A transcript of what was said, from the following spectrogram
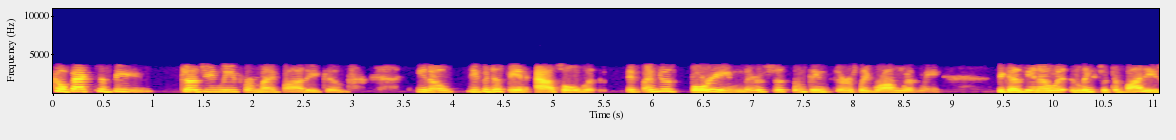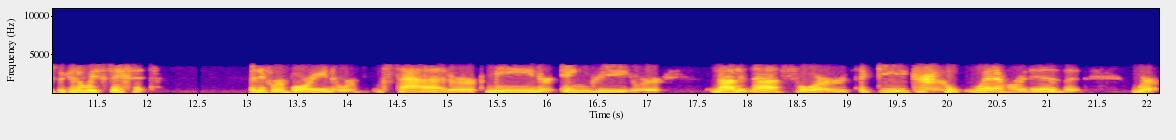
Go back to be judging me for my body because, you know, you can just be an asshole. But if I'm just boring, there's just something seriously wrong with me. Because, you know, at least with the bodies, we can always fix it. But if we're boring or sad or mean or angry or not enough or a geek or whatever it is that we're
